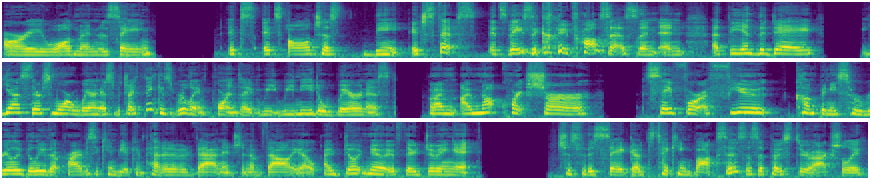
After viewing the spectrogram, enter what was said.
Ari Waldman was saying, it's it's all just being it's FIPPs. It's basically process and and at the end of the day, yes, there's more awareness, which I think is really important. I, we we need awareness, but I'm I'm not quite sure. Save for a few companies who really believe that privacy can be a competitive advantage and a value, I don't know if they're doing it just for the sake of ticking boxes as opposed to actually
